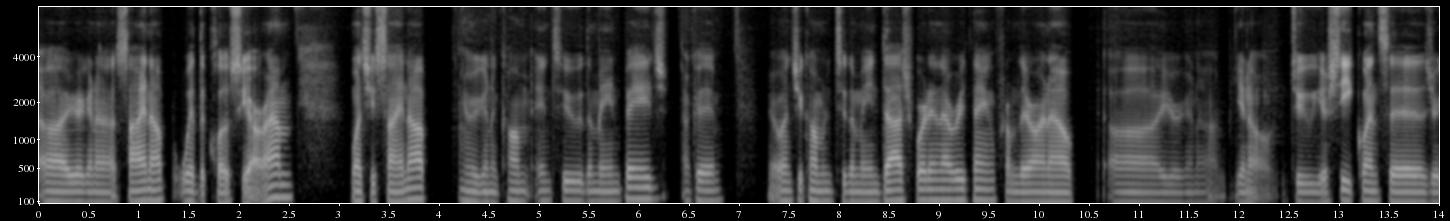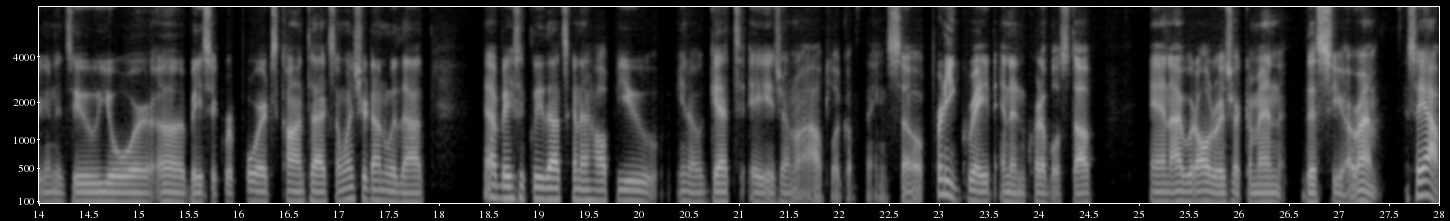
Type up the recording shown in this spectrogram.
Uh, you're going to sign up with the Close CRM. Once you sign up, you're going to come into the main page. Okay. Once you come into the main dashboard and everything, from there on out, uh, you're gonna, you know, do your sequences. You're gonna do your uh, basic reports, contacts, and once you're done with that, yeah, basically that's going to help you, you know, get a general outlook of things. So pretty great and incredible stuff. And I would always recommend this CRM. So yeah,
